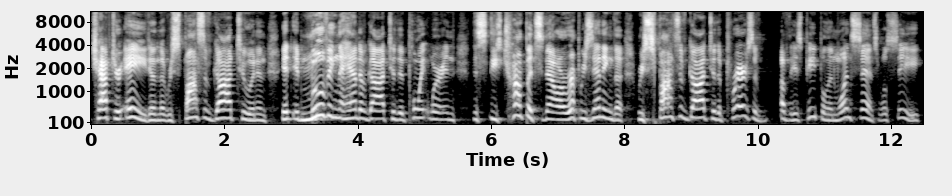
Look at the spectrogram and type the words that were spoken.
chapter 8 and the response of God to it, and it, it moving the hand of God to the point where in this, these trumpets now are representing the response of God to the prayers of, of his people, in one sense, we'll see,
